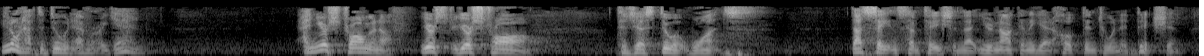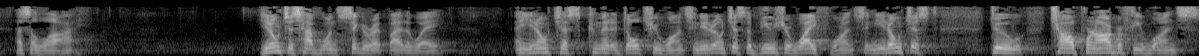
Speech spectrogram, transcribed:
You don't have to do it ever again. And you're strong enough. You're, you're strong to just do it once. That's Satan's temptation that you're not going to get hooked into an addiction. That's a lie. You don't just have one cigarette, by the way. And you don't just commit adultery once, and you don't just abuse your wife once, and you don't just do child pornography once,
